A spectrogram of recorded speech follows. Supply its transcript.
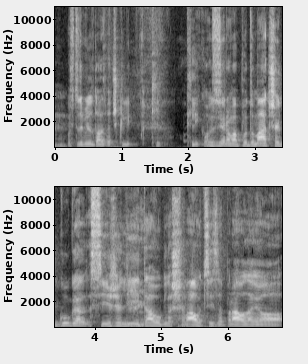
mhm. boste dobili dosti več kli kli klikov. Oziroma, po domače, Google si želi, da oglaševalci zapravljajo uh,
